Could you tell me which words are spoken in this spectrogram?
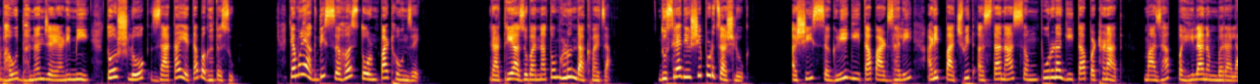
भाऊ धनंजय आणि मी तो श्लोक जाता येता बघत असू. त्यामुळे अगदी सहज तोंडपाठ होऊन जाई रात्री आजोबांना तो म्हणून दाखवायचा. दुसऱ्या दिवशी पुढचा श्लोक. अशी सगळी गीता पाठ झाली आणि पाचवीत असताना संपूर्ण गीता पठणात माझा पहिला नंबर आला.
